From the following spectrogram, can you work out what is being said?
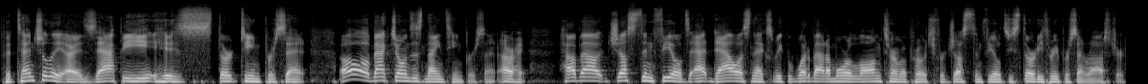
Potentially, all right. Zappe is 13%. Oh, Mac Jones is 19%. All right. How about Justin Fields at Dallas next week? But what about a more long term approach for Justin Fields? He's 33% rostered.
